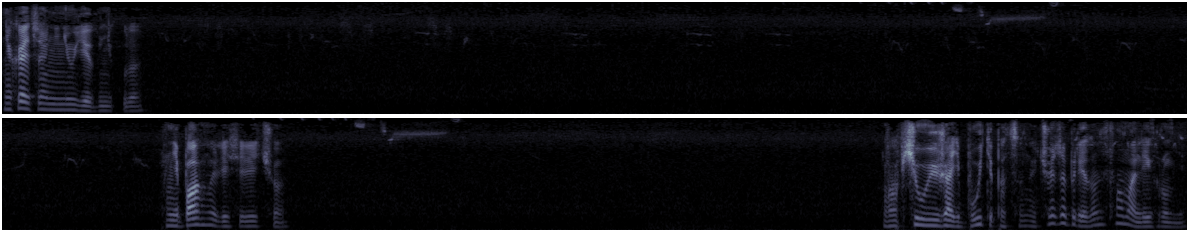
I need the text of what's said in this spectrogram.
Мне кажется, они не уедут никуда. Не пахнулись или что? Вообще уезжать будете, пацаны? Что за бред? Ну сломали игру мне.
